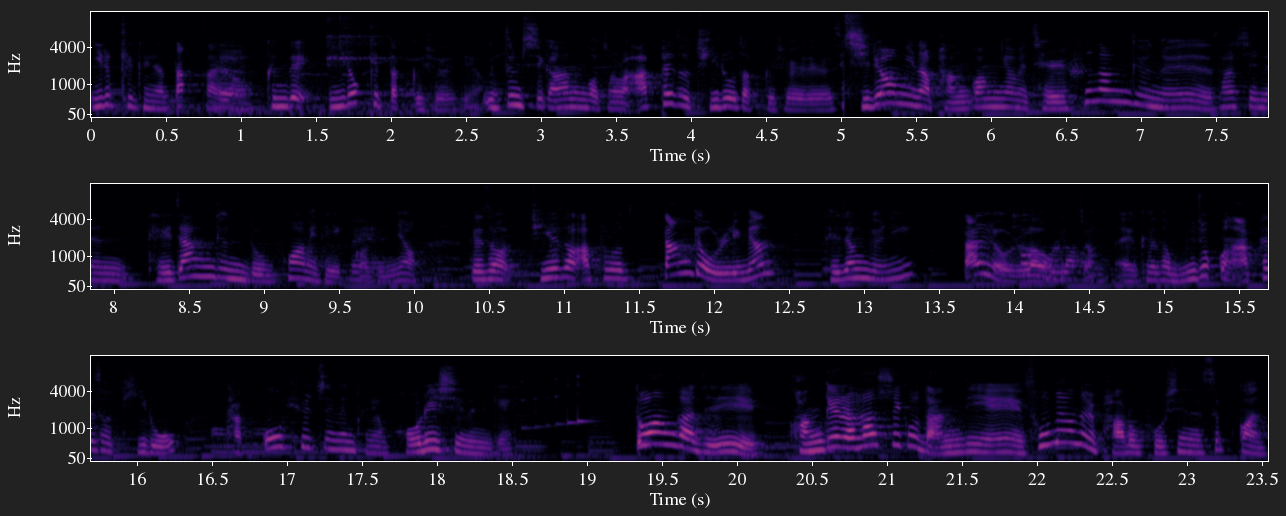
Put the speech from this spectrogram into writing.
이렇게 그냥 닦아요. 네. 근데 이렇게 닦으셔야 돼요. 으뜸 씨가 하는 것처럼 앞에서 뒤로 닦으셔야 돼요. 지렴이나 방광염의 제일 흔한 균은 사실은 대장균도 포함이 돼 있거든요. 네. 그래서 뒤에서 앞으로 당겨 올리면 대장균이 딸려 올라오겠죠. 네, 그래서 무조건 앞에서 뒤로 어. 닦고 휴지는 그냥 버리시는 게 또 한 가지 관계를 하시고 난 뒤에 소변을 바로 보시는 습관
